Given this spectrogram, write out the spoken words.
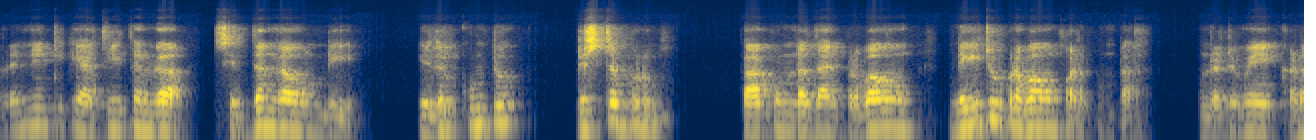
రెండింటికి అతీతంగా సిద్ధంగా ఉండి ఎదుర్కొంటూ డిస్టర్బ్డ్ కాకుండా దాని ప్రభావం నెగిటివ్ ప్రభావం పడకుండా ఉండటమే ఇక్కడ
